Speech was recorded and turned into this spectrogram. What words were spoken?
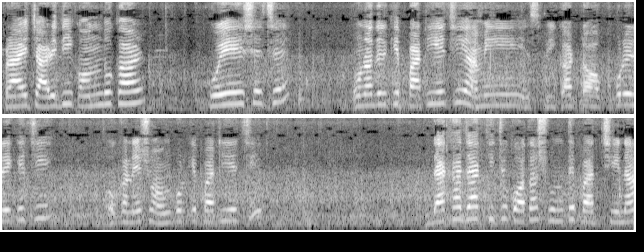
প্রায় চারিদিক অন্ধকার হয়ে এসেছে। ওনাদেরকে পাঠিয়েছি। আমি স্পিকারটা অফ করে রেখেছি। ওখানে শঙ্করকে পাঠিয়েছি। দেখা যাক, কিছু কথা শুনতে পাচ্ছি না।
